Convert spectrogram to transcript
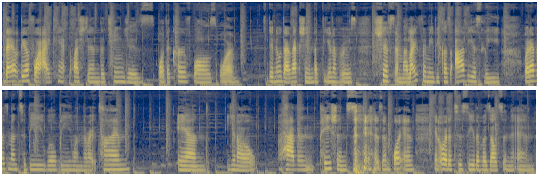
that, therefore, I can't question the changes or the curveballs or the new direction that the universe shifts in my life for me because obviously, whatever's meant to be will be when the right time. And, you know, having patience is important in order to see the results in the end.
